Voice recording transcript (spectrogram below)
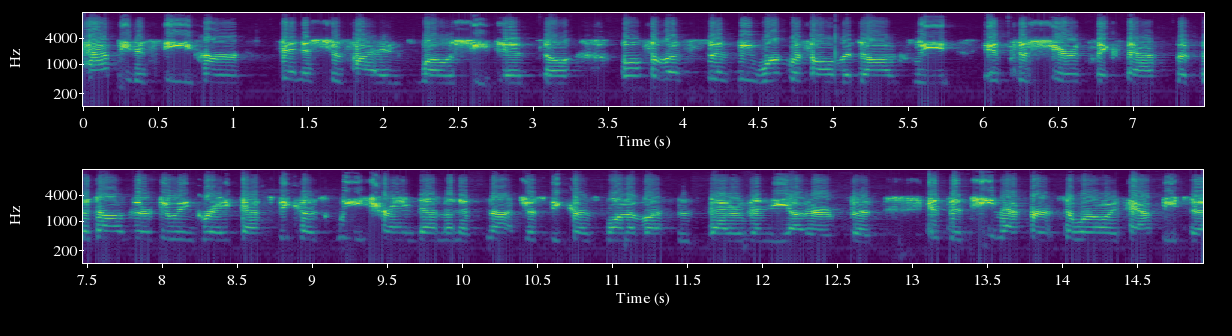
happy to see her finish as high as well as she did. So both of us, since we work with all the dogs, we it's a shared success. That the dogs are doing great. That's because we train them, and it's not just because one of us is better than the other. But it's a team effort. So we're always happy to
